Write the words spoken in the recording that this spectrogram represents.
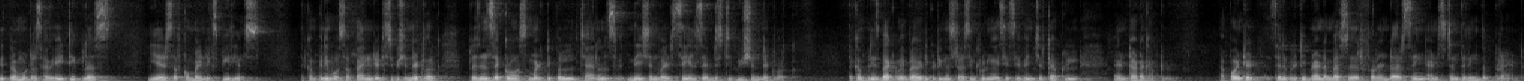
with promoters have 80 plus years of combined experience. The company boasts a pan-India distribution network, presence across multiple channels with nationwide sales and distribution network. The company is backed by private equity investors including ICICI Venture Capital and Tata Capital. Appointed celebrity brand ambassador for endorsing and strengthening the brand.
